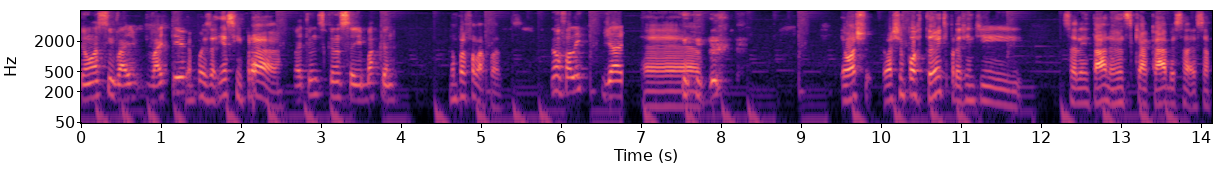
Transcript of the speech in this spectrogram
Então, assim, vai, vai ter. Pois é, e assim, pra. Vai ter um descanso aí bacana. Não pode falar, Flávio. Não, falei. Já. É... eu, acho, eu acho importante pra gente salientar, né, antes que acabe essa, essa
